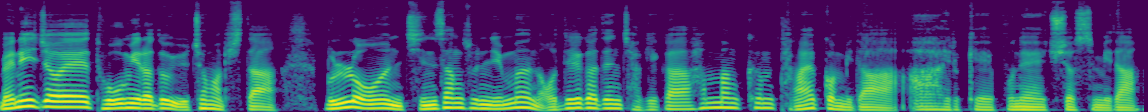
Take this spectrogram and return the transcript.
매니저의 도움이라도 요청합시다. 물론, 진상 손님은 어딜 가든 자기가 한 만큼 당할 겁니다. 아, 이렇게 보내주셨습니다.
